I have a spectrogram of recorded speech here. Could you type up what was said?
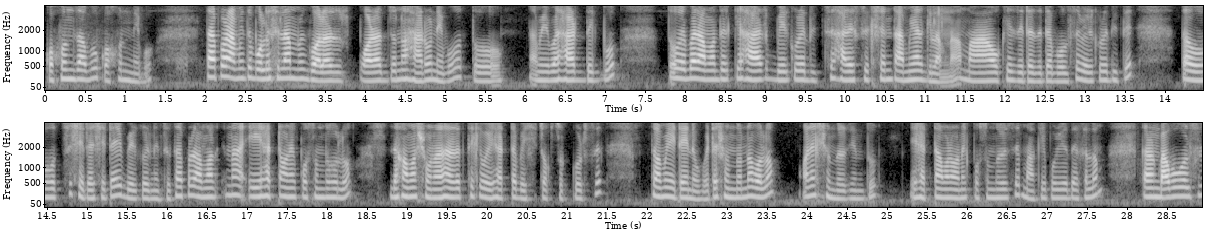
কখন যাব, কখন নেব। তারপর আমি তো বলেছিলাম, আমি গলার, পরার জন্য হারও নেব, তো আমি এবার হার দেখব। তো এবার আমাদেরকে হার বের করে দিচ্ছে, হারের সেকশনটা আমি আর গেলাম না। মা ওকে যেটা যেটা বলছে বের করে দিতে, তা ও হচ্ছে সেটা সেটাই বের করে নিচ্ছে। তারপর আমার না এই হারটা অনেক পছন্দ হলো। দেখো, আমার সোনার হারের থেকে ওই হারটা বেশি চকচক করছে। তো আমি এটাই নেব। এটা সুন্দর না বলো? অনেক সুন্দর কিন্তু। এই হারটা আমার অনেক পছন্দ হয়েছে, মাকে পরিয়ে দেখালাম। কারণ বাবু বলছিল,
